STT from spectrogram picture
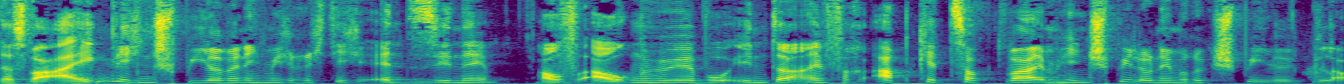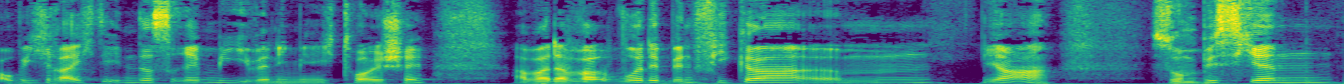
das war eigentlich ein Spiel, wenn ich mich richtig entsinne, auf Augenhöhe, wo Inter einfach abgezockt war im Hinspiel und im Rückspiel, glaube ich, reichte ihnen das Remis, wenn ich mich nicht täusche. Aber da war, wurde Benfica, ähm, ja, so ein bisschen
